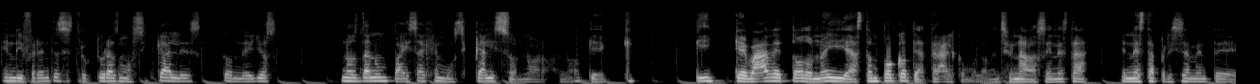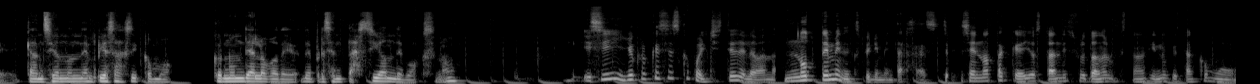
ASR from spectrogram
en diferentes estructuras musicales donde ellos nos dan un paisaje musical y sonoro, ¿no? Que, que va de todo, ¿no? Y hasta un poco teatral, como lo mencionabas, en esta, en esta precisamente canción donde empieza así como con un diálogo de, de presentación de Vox, ¿no? Y sí, yo creo que ese es como el chiste de la banda. No temen experimentar, Se, nota que ellos están disfrutando lo que están haciendo, que están como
